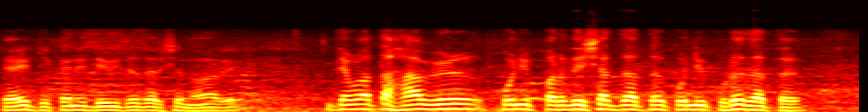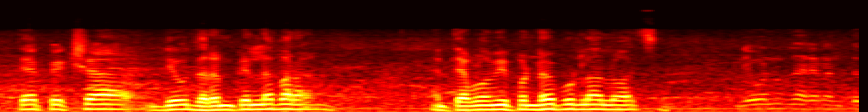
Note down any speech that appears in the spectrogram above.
त्याही ठिकाणी देवीचं दर्शन होणार आहे. त्यामुळे आता हा वेळ कोणी परदेशात जातं कोणी कुठं जातं त्यापेक्षा देव धर्म केला बरा. आणि त्यामुळं मी पंढरपूरला आलो आज. निवडणूक झाल्यानंतर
